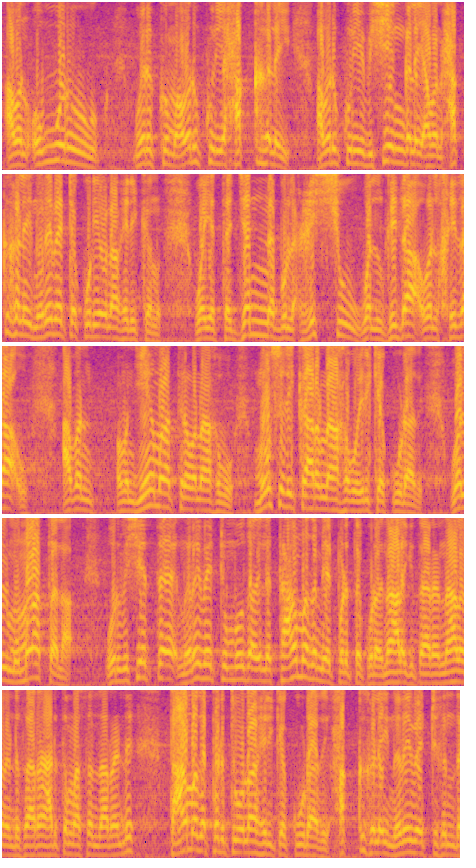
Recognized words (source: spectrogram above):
அவன் ஒவ்வொருவருக்கும் அவருக்குரிய ஹக்குகளை அவருக்குரிய விஷயங்களை அவன் ஹக்குகளை நிறைவேற்றக்கூடியவனாக இருக்கணும். வயத்த ஜன்னபுல் ஹிஷு வல் ஹிதா வல் ஹிதா. அவன் அவன் ஏமாத்துறவனாகவோ மோசடிக்காரனாகவோ இருக்கக்கூடாது. வல் முமாத்தலா. ஒரு விஷயத்தை நிறைவேற்றும் போது அதில் தாமதம் ஏற்படுத்தக்கூடாது. நாளைக்கு தரேன் நாளை ரெண்டு தரேன் அடுத்த மாதம் தரேன் தாமதப்படுத்துவனாக இருக்கக்கூடாது. ஹக்குகளை நிறைவேற்றுகின்ற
